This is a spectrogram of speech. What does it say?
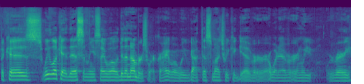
Because we look at this and we say, well, do the numbers work, right? Well, we've got this much we could give or, or whatever, and we, we're very, we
